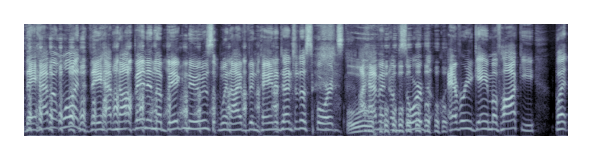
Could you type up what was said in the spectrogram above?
They haven't won. They have not been in the big news when I've been paying attention to sports. I haven't absorbed every game of hockey, but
